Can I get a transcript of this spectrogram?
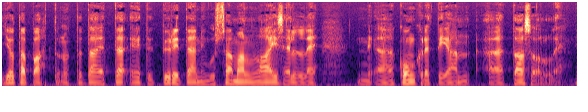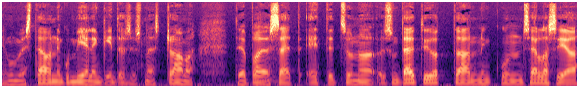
jo tapahtunutta, tai että, että pyritään niin kuin samanlaiselle konkretian tasolle. Ja mun mielestä tämä on niin kuin mielenkiintoisuus näissä draamatyöpajoissa, että, että sun, sun täytyy ottaa niin kuin sellaisia,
